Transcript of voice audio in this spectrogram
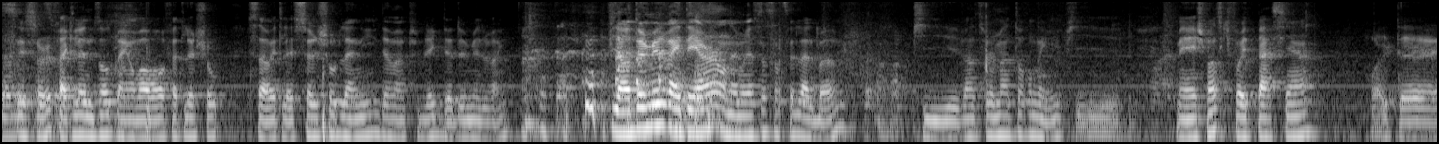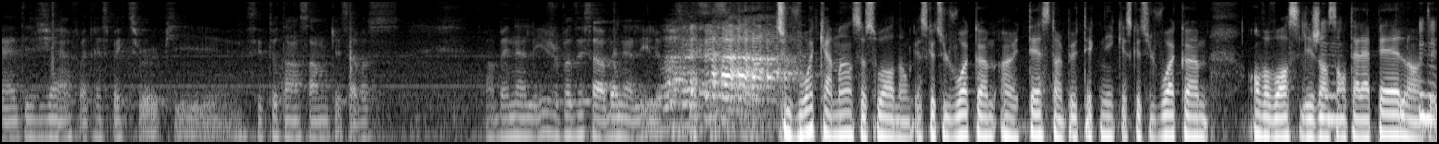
c'est sûr. Fait que là, nous autres, ben, on va avoir fait le show. Ça va être le seul show de l'année devant le public de 2020. puis en 2021, on aimerait ça sortir de l'album. Puis éventuellement tourner. Puis... Mais je pense qu'il faut être patient, faut être euh, intelligent, faut être respectueux. Puis c'est tout ensemble que ça va, s- ça va bien aller. Je veux pas dire que ça va bien aller. Là, parce que c'est- Tu le vois comment ce soir donc? Est-ce que tu le vois comme un test un peu technique? Est-ce que tu le vois comme on va voir si les gens Mhm. sont à l'appel? Mhm.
